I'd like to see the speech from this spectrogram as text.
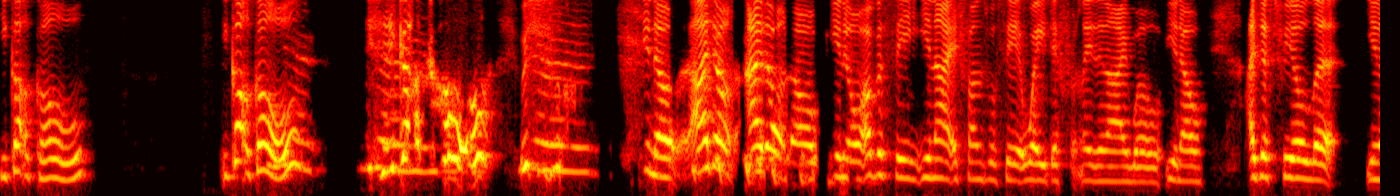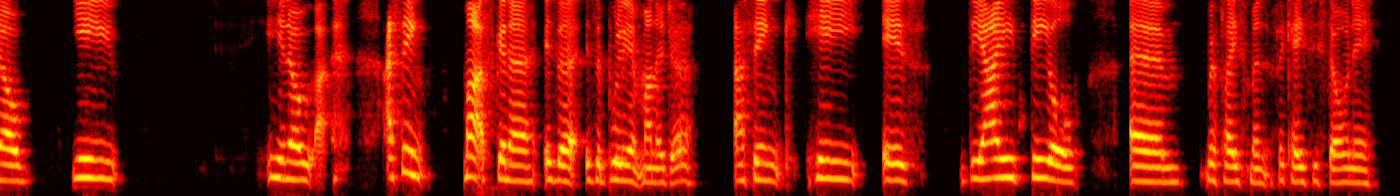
you got a goal. You got a goal. Yeah. Yeah. you got a goal, which yeah. is, you know, I don't, I don't know. You know, obviously, United fans will see it way differently than I will. You know, I just feel that, you know, you, you know, I, I think Marc Skinner is a is a brilliant manager. I think he is the ideal um, replacement for Casey Stoney.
